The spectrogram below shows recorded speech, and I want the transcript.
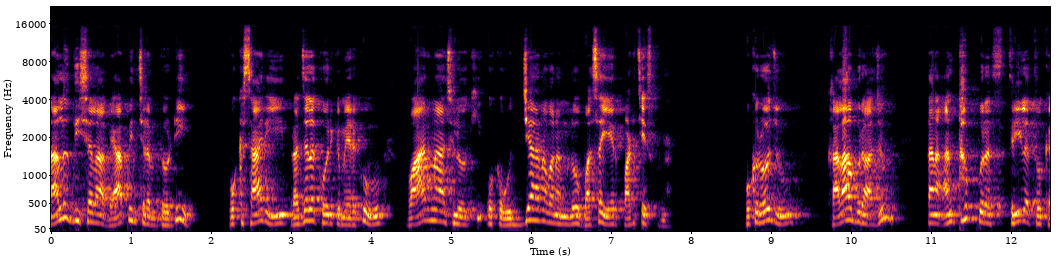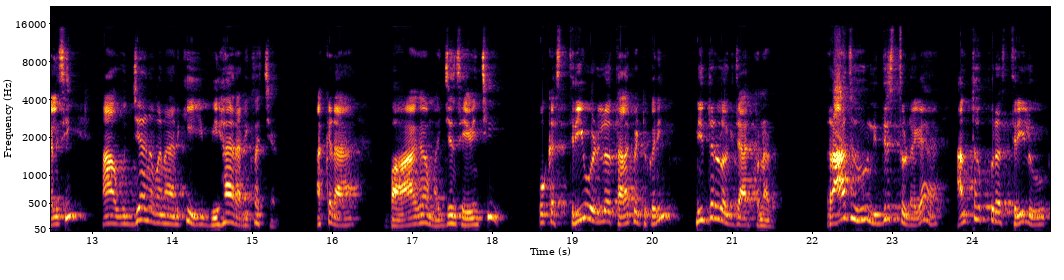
నలుదిశలా వ్యాపించడంతో ఒకసారి ప్రజల కోరిక మేరకు వారణాసిలోకి ఒక ఉద్యానవనంలో బస ఏర్పాటు చేసుకున్నాడు. ఒకరోజు కళాబురాజు తన అంతఃపుర స్త్రీలతో కలిసి ఆ ఉద్యానవనానికి విహారానికి వచ్చాడు. అక్కడ బాగా మద్యం సేవించి ఒక స్త్రీ ఒడిలో తలపెట్టుకుని నిద్రలోకి జారుకున్నాడు. రాజు నిద్రిస్తుండగా అంతఃపుర స్త్రీలు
